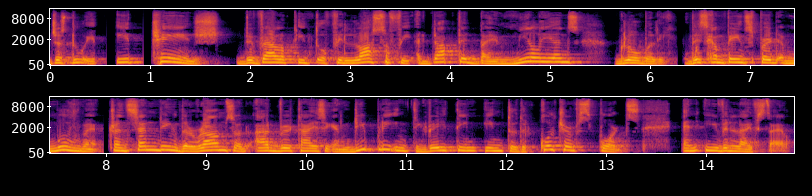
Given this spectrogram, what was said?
just do it. It changed, developed into a philosophy adopted by millions globally. This campaign spurred a movement transcending the realms of advertising and deeply integrating into the culture of sports and even lifestyle.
